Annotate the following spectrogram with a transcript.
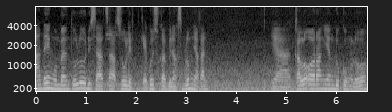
ada yang membantu lo di saat-saat sulit. Kayak gue suka bilang sebelumnya kan ya kalau orang yang dukung lo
